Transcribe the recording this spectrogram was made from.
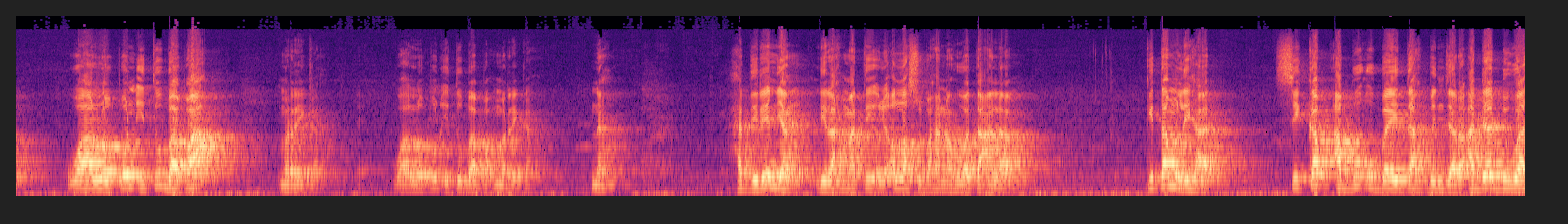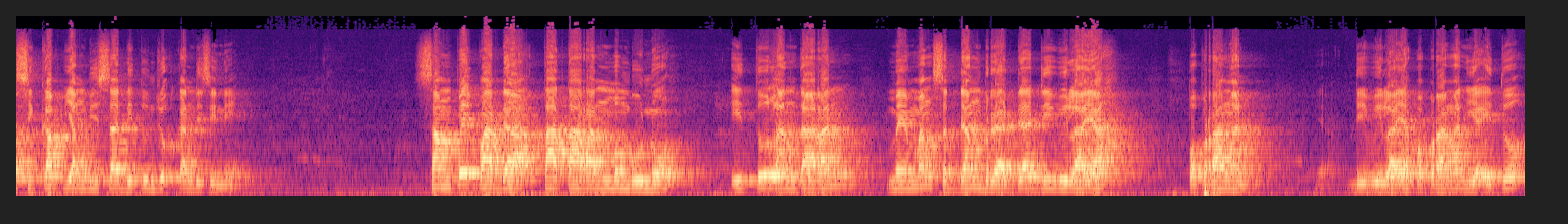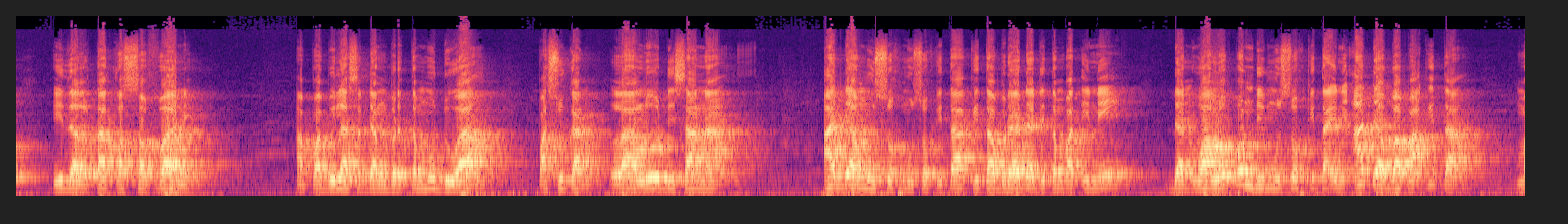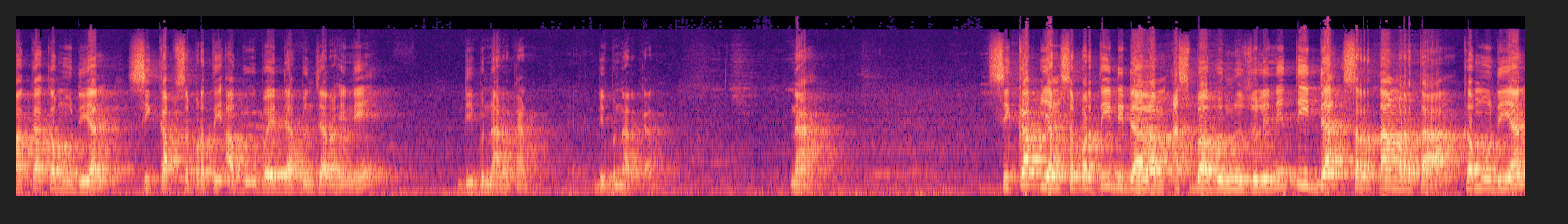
Walaupun itu bapak mereka. Walaupun itu bapak mereka. Nah hadirin yang dirahmati oleh Allah Subhanahu wa taala kita melihat sikap Abu Ubaidah bin Jarrah. Ada dua sikap yang bisa ditunjukkan di sini. Sampai pada tataran membunuh itu lantaran memang sedang berada di wilayah peperangan di wilayah peperangan yaitu idal taqas apabila sedang bertemu dua pasukan lalu di sana ada musuh-musuh kita kita berada di tempat ini dan walaupun di musuh kita ini ada bapak kita maka kemudian sikap seperti Abu Ubaidah bin Jarrah ini dibenarkan. Dibenarkan. Nah sikap yang seperti di dalam asbabun nuzul ini tidak serta-merta. Kemudian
